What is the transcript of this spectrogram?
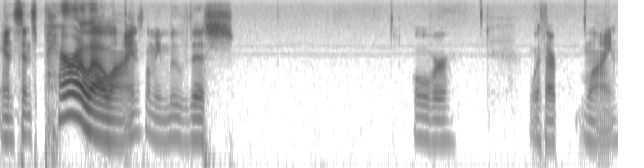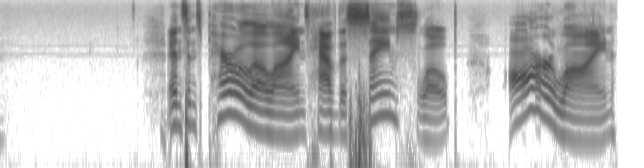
And since parallel lines, let me move this over with our line. And since parallel lines have the same slope, our line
